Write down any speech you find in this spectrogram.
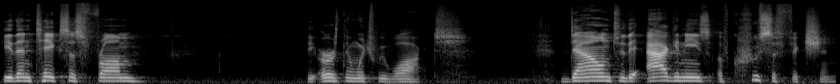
He then takes us from the earth in which we walked down to the agonies of crucifixion.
